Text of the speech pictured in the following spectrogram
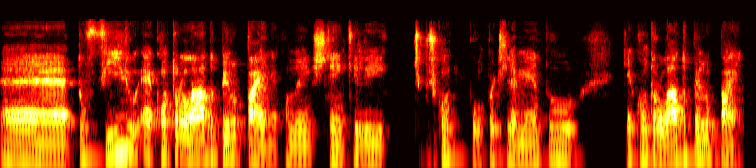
é, do filho é controlado pelo pai, né? Quando a gente tem aquele tipo de compartilhamento que é controlado pelo pai.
